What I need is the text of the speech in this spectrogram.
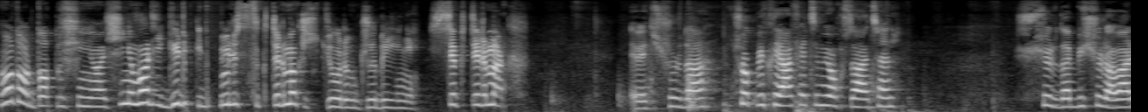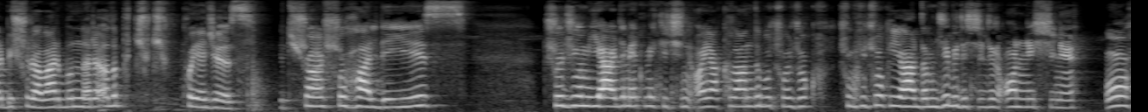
Ne kadar tatlısın ya. Şimdi var ya gelip gidip böyle sıktırmak istiyorum göbeğini. Sıktırmak. Evet şurada çok bir kıyafetim yok zaten. Şurada bir şura var bir şura var. Bunları alıp çift çift koyacağız. Evet, şu an şu haldeyiz. Çocuğum yardım etmek için ayaklandı bu çocuk. Çünkü çok yardımcı birisidir annesini. Oh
